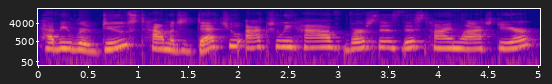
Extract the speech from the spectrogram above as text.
Have you reduced how much debt you actually have versus this time last year?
